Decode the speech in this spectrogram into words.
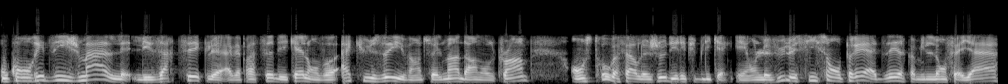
ou qu'on rédige mal les articles à partir desquels on va accuser éventuellement Donald Trump, on se trouve à faire le jeu des républicains. Et on l'a vu, s'ils sont prêts à dire, comme ils l'ont fait hier,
